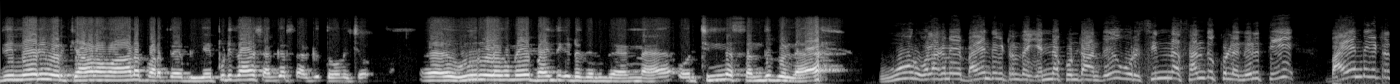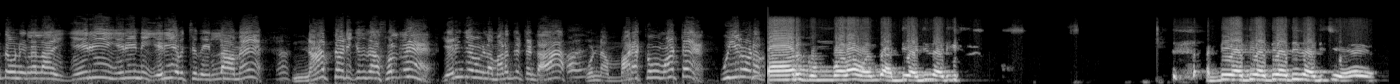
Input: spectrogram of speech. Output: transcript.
இது மாரி ஒரு கேவலமான படத்தை எப்படி எப்படிதான் சங்கர் சாருக்கு தோணுச்சோ ஊர் உலகமே பயந்துகிட்டு இருந்த என்ன ஒரு சின்ன சந்துக்குள்ள ஊர் உலகமே பயந்துகிட்டு இருந்த என்ன கொண்டாந்து ஒரு சின்ன சந்துக்குள்ள நிறுத்தி பயந்துகிட்டு இருந்தவனுங்க எல்லாம் எரி எரின்னு எரிய வச்சது இல்லாம நாத்தடிக்குது நான் சொல்றேன் எரிஞ்சவங்களை மறந்துட்டேன்டா. உன்னை மறக்கவும் மாட்டேன். உயிரோட எல்லாரும் கும்பலா வந்து அடி அடி அடி அடி அடி அடிச்சு அடி என்னதான்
